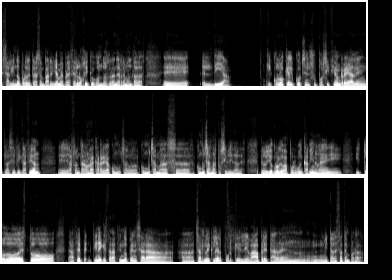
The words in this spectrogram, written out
saliendo por detrás en parrilla, me parece lógico, con dos grandes remontadas. el día que coloque el coche en su posición real en clasificación, eh, afrontará una carrera con, con, más, eh, con muchas más posibilidades. Pero yo creo que va por buen camino, ¿eh? y, todo esto hace, tiene que estar haciendo pensar a, a, Charles Leclerc, porque le va a apretar en mitad de esta temporada.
